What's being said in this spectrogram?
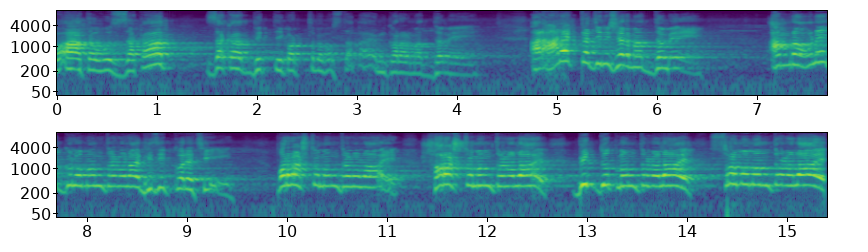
ও আতাউজ জাকাত জাকাত ভিত্তিক অর্থ ব্যবস্থা কায়েম করার মাধ্যমে। আর আরেকটা জিনিসের মাধ্যমে আমরা অনেকগুলো মন্ত্রণালয় ভিজিট করেছি। পররাষ্ট্র মন্ত্রণালয়, স্বরাষ্ট্র মন্ত্রণালয়, বিদ্যুৎ মন্ত্রণালয়, শ্রম মন্ত্রণালয়,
